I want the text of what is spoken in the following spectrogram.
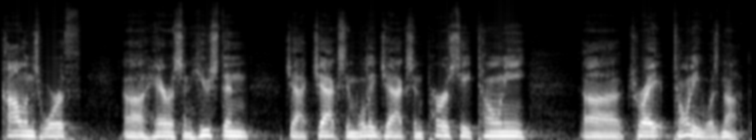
Collinsworth, uh, Harrison Houston, Jack Jackson, Willie Jackson, Percy, Tony, uh, Trey. Tony was not.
